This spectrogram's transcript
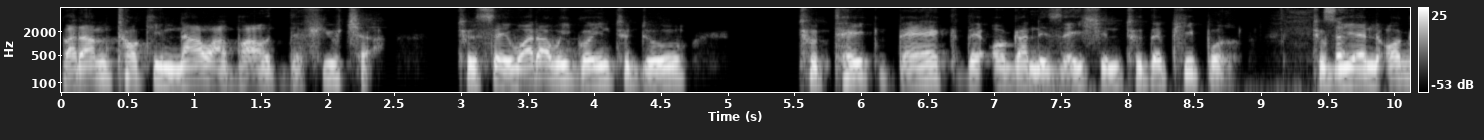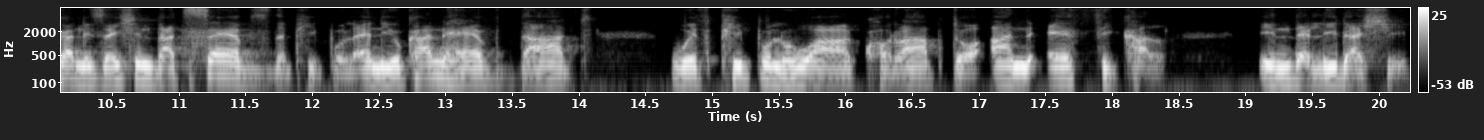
But I'm talking now about the future to say, what are we going to do to take back the organization to the people? To so, be an organization that serves the people. And you can't have that with people who are corrupt or unethical in the leadership.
